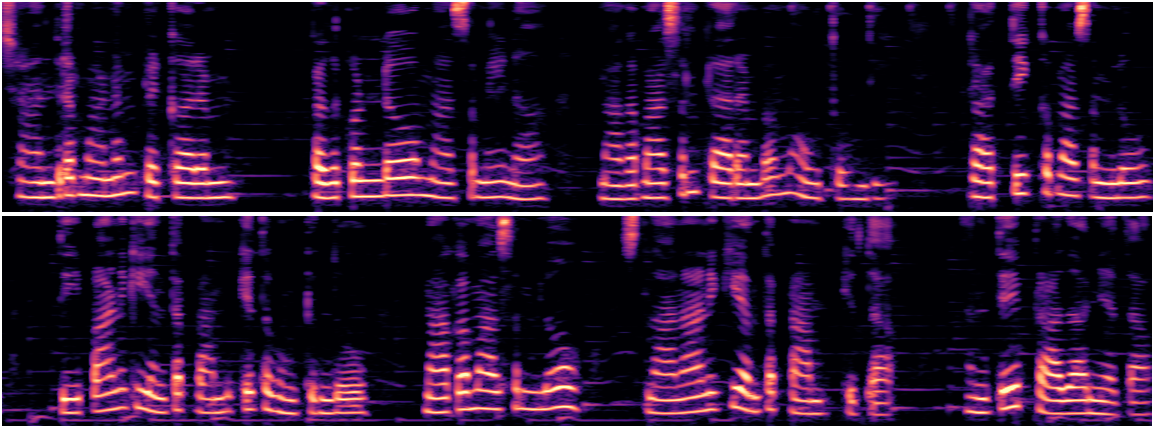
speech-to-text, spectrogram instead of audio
చాంద్రమానం ప్రకారం పదకొండవ మాసమైన మాఘమాసం ప్రారంభం అవుతోంది. కార్తీక మాసంలో దీపానికి ఎంత ప్రాముఖ్యత ఉంటుందో మాఘమాసంలో స్నానానికి అంత ప్రాముఖ్యత అంతే ప్రాధాన్యత.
